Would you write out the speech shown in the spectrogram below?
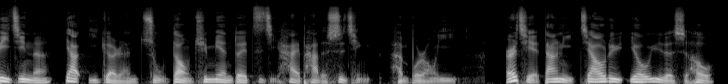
毕竟呢，要一个人主动去面对自己害怕的事情很不容易，而且当你焦虑、忧郁的时候，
